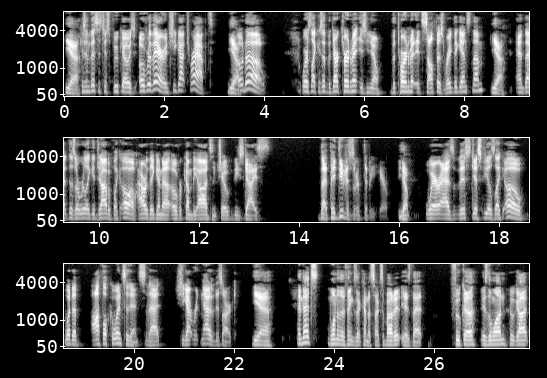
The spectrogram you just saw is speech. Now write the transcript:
Yeah, because in this, it's just Fuko's over there and she got trapped. yeah, Oh no. Whereas, like I said, the Dark Tournament is, you know, the tournament itself is rigged against them. yeah, And that does a really good job of, like, oh, how are they going to overcome the odds and show these guys that they do deserve to be here? yep, Whereas this just feels like, oh, what a awful coincidence that she got written out of this arc. yeah. And that's one of the things that kind of sucks about it is that Fuko is the one who got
